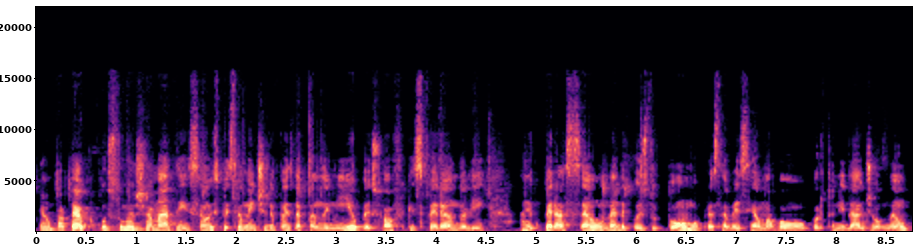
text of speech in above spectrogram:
É um papel que costuma chamar atenção, especialmente depois da pandemia. O pessoal fica esperando ali a recuperação, né, depois do tombo, para saber se é uma boa oportunidade ou não.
